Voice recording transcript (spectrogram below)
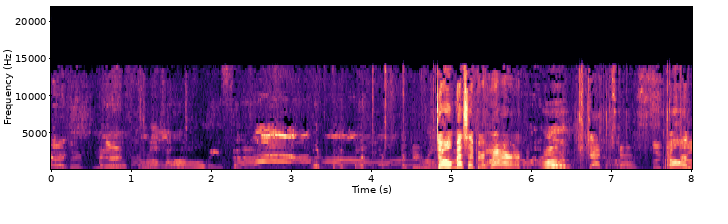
All right. Clear. Clear. Coming off. Oh, Lisa. Don't mess up your hair. Rolling. Jacobs, guys. Rolling.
